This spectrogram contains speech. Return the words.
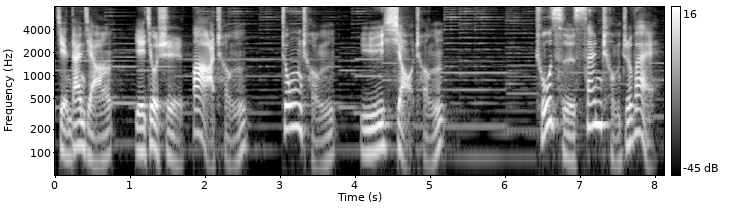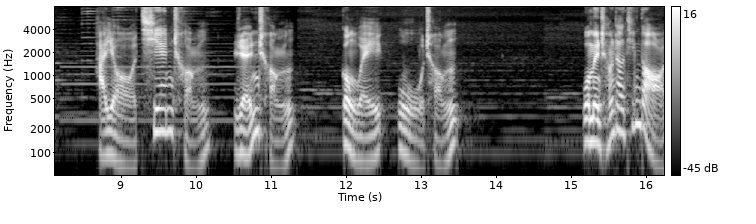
简单讲，也就是大成、中成。与小乘，除此三乘之外，还有天乘、人乘，共为五乘。我们常常听到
